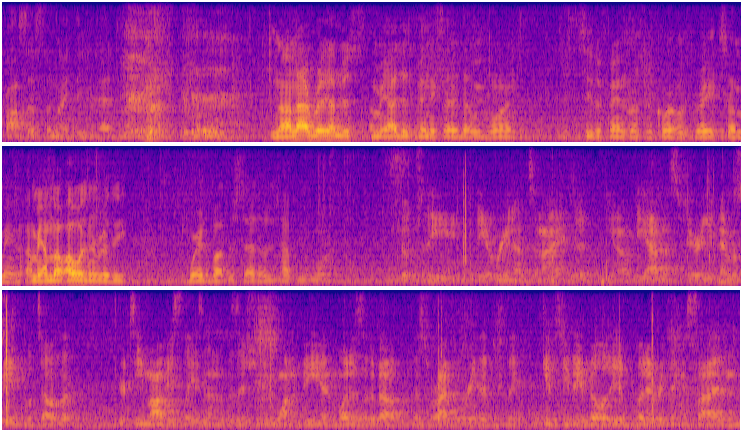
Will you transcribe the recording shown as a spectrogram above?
process the night that you had tonight? No, not really. I'm just. I mean, I just been excited that we won. Just to see the fans rush the court was great. So I mean, I mean, I'm not. I wasn't really worried about the stats. I was just happy we won. Coach, the, the arena tonight, the, you know, the atmosphere, you'd never be able to tell that your team obviously isn't in the position you want to be in. What is it about this rivalry that, that gives you the ability to put everything aside and,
